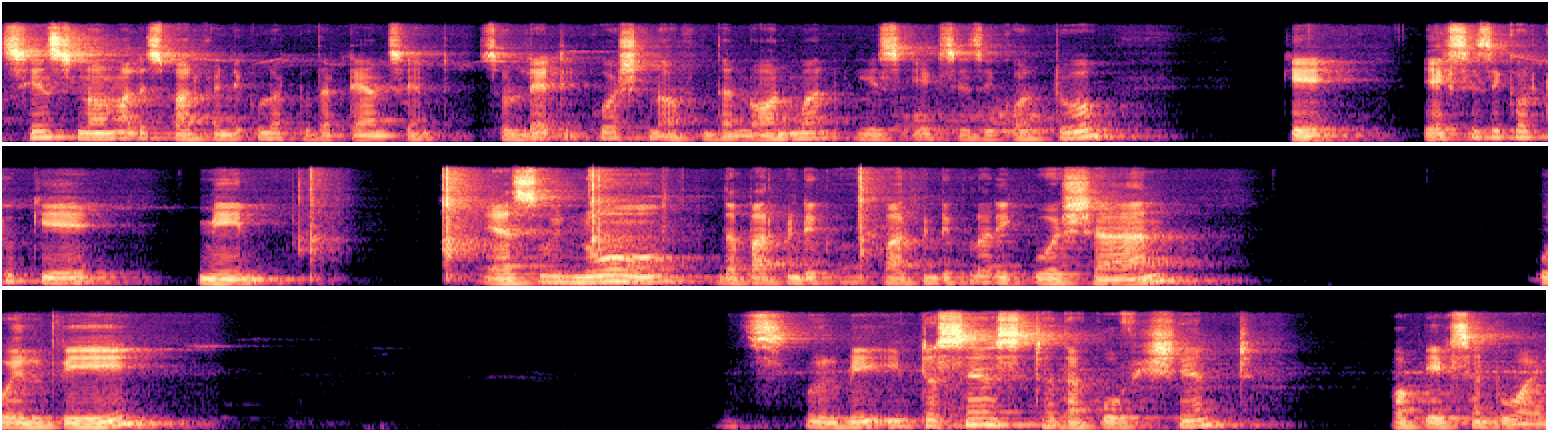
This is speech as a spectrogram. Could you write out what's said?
since normal is perpendicular to the tangent, so let equation of the normal is x is equal to k. x is equal to k mean as we know the perpendicular, perpendicular equation will be will be intersensed the coefficient of x and y.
